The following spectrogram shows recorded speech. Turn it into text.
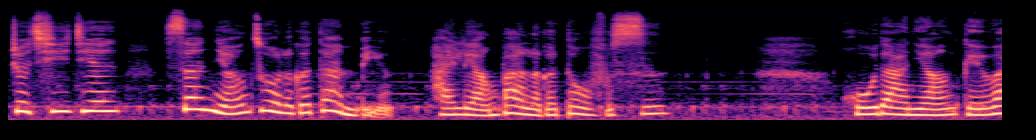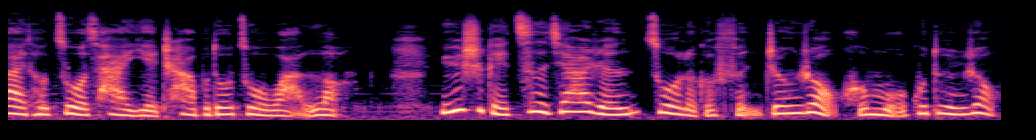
这期间，三娘做了个蛋饼，还凉拌了个豆腐丝。胡大娘给外头做菜也差不多做完了，于是给自家人做了个粉蒸肉和蘑菇炖肉。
